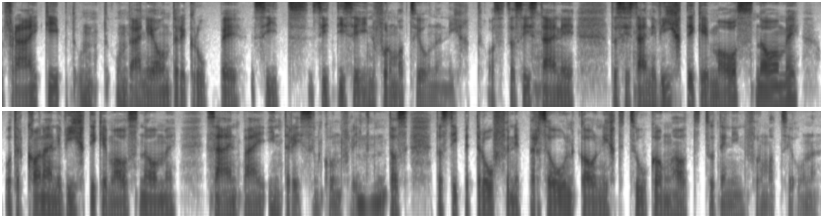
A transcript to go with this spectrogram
freigibt und, und eine andere Gruppe sieht, sieht diese Informationen nicht. Also das ist eine, das ist eine wichtige Maßnahme oder kann eine wichtige Maßnahme sein bei Interessenkonflikten, mhm. dass, dass die betroffene Person gar nicht Zugang hat zu den Informationen.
